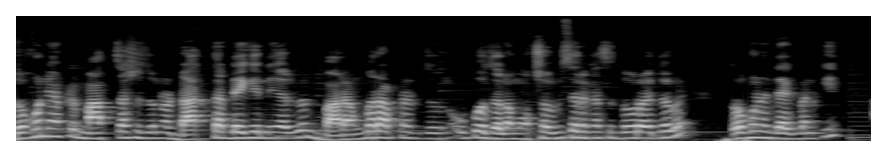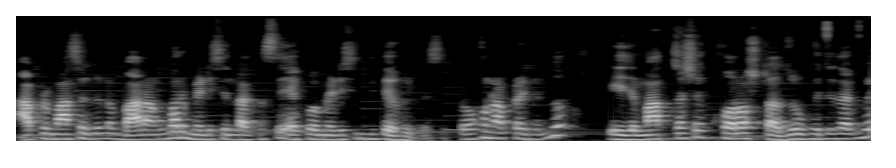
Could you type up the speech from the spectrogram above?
যখনই আপনি মাছ চাষের জন্য ডাক্তার ডেকে নিয়ে আসবেন, বারংবার আপনার উপজেলা মৎস্য অফিসারের কাছে দৌড়াইতে হবে, তখনই দেখবেন কি, আপনার মাছের জন্য বারংবার মেডিসিন লাগতেছে একো মেডিসিন দিতে হইতেছে। তখন আপনার কিন্তু এই যে মাছ চাষে খরচটা যোগ হতে থাকবে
